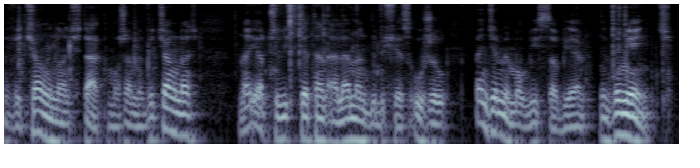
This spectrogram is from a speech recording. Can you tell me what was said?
wyciągnąć. Tak, możemy wyciągnąć. No i oczywiście ten element, gdyby się zużył, będziemy mogli sobie wymienić.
